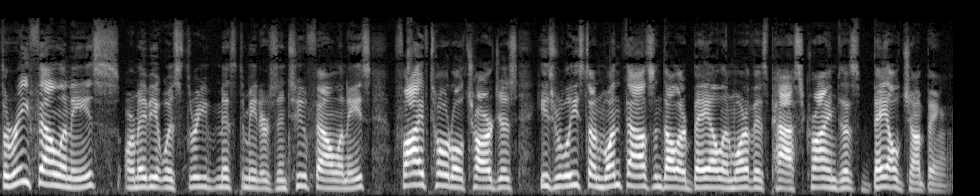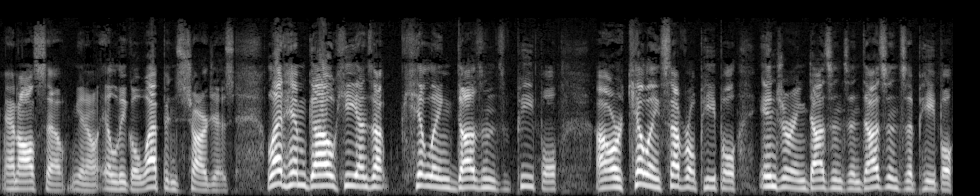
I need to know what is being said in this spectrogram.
three felonies, or maybe it was three misdemeanors and two felonies, five total charges. He's released on $1,000 bail, and one of his past crimes is bail jumping and also, you know, illegal weapons charges. Let him go. He ends up killing dozens of people Uh, or killing several people, injuring dozens and dozens of people,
